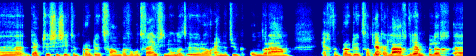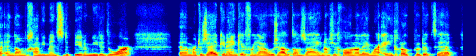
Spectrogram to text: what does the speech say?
Uh, daartussen zit een product van bijvoorbeeld 1500 euro. En natuurlijk onderaan echt een product wat lekker laagdrempelig. Uh, en dan gaan die mensen de piramide door. Uh, maar toen zei ik in één keer van ja, hoe zou het dan zijn als je gewoon alleen maar één groot product hebt?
